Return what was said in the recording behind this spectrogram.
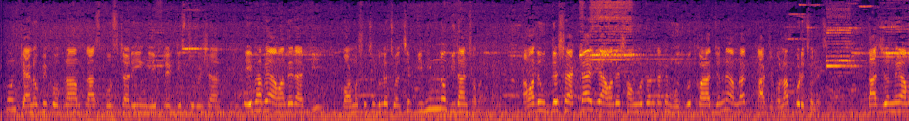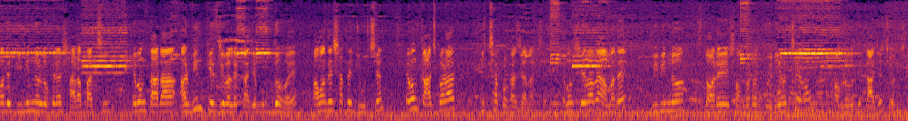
এখন canopy programme plus postering leaflet distribution এইভাবে আমাদের আর কি কর্মসূচিগুলো চলছে বিভিন্ন বিধানসভায়। আমাদের উদ্দেশ্য একটাই যে আমাদের সংগঠনটাকে মজবুত করার জন্য আমরা কার্যকলাপ করে চলেছি। তার জন্য আমাদের বিভিন্ন লোকেরা সাড়া পাচ্ছি এবং তারা অরবিন্দ কেজরিওয়ালের কাজে মুগ্ধ হয়ে আমাদের সাথে জুড়ছেন এবং কাজ করার ইচ্ছা প্রকাশ জানাচ্ছে এবং সেভাবে আমাদের বিভিন্ন স্তরে সংগঠন তৈরি হচ্ছে এবং অগ্রগতি কাজও চলছে।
